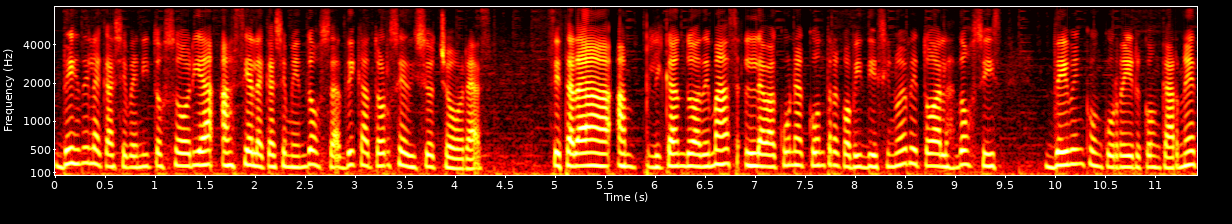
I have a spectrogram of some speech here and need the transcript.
desde la calle Benito Soria hacia la calle Mendoza, de 14 a 18 horas. Se estará aplicando además la vacuna contra COVID-19. Todas las dosis deben concurrir con carnet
